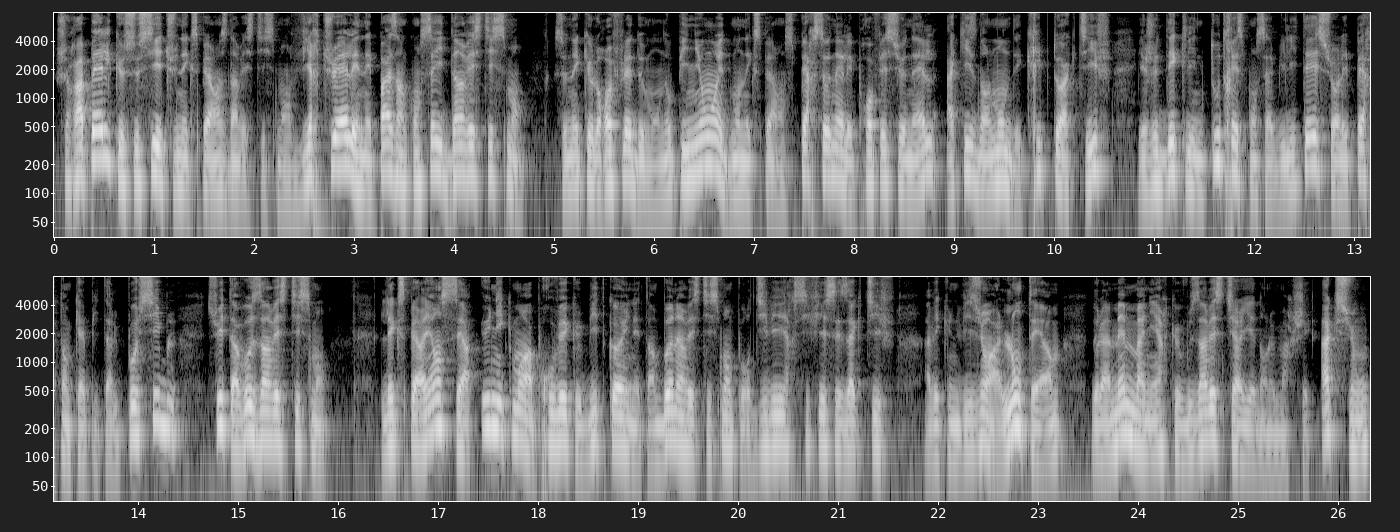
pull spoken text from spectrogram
Je rappelle que ceci est une expérience d'investissement virtuelle et n'est pas un conseil d'investissement. Ce n'est que le reflet de mon opinion et de mon expérience personnelle et professionnelle acquise dans le monde des cryptoactifs et je décline toute responsabilité sur les pertes en capital possibles suite à vos investissements. L'expérience sert uniquement à prouver que Bitcoin est un bon investissement pour diversifier ses actifs avec une vision à long terme, de la même manière que vous investiriez dans le marché action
